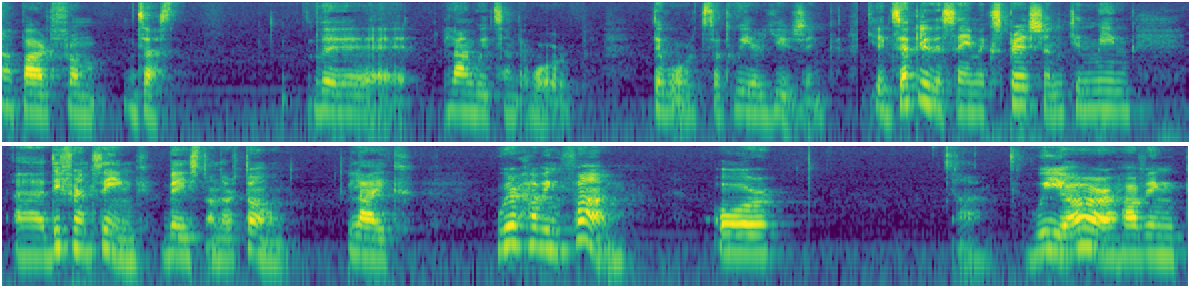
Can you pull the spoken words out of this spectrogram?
apart from just the language and the word, the words that we are using. Exactly the same expression can mean a different thing based on our tone, like we're having fun, or uh, we are having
